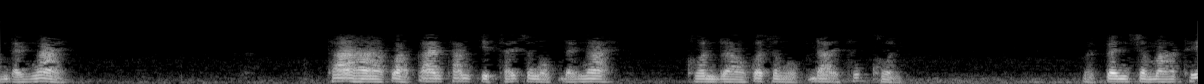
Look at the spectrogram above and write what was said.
ำได้ง่าย ถ้าหากว่าการทำจิตให้สงบได้ง่าย คนเราก็สงบได้ทุกคน เป็นสมาธิ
